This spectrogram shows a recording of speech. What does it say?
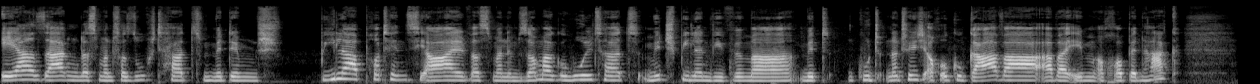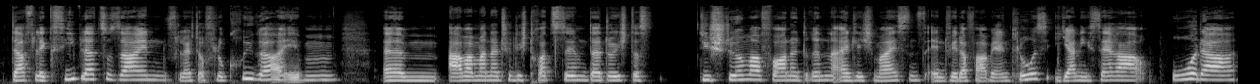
eher sagen, dass man versucht hat, mit dem Spielerpotenzial, was man im Sommer geholt hat, mit Spielern wie Wimmer, mit gut, natürlich auch Okugawa, aber eben auch Robin Hack, da flexibler zu sein, vielleicht auch Flo Krüger eben, ähm, aber man natürlich trotzdem dadurch, dass die Stürmer vorne drin eigentlich meistens entweder Fabian Klos, Janni Serra oder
